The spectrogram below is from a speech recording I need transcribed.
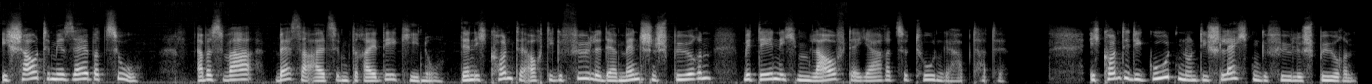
Ich schaute mir selber zu, aber es war besser als im 3D-Kino, denn ich konnte auch die Gefühle der Menschen spüren, mit denen ich im Lauf der Jahre zu tun gehabt hatte. Ich konnte die guten und die schlechten Gefühle spüren,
